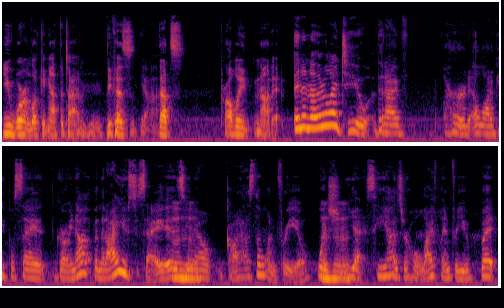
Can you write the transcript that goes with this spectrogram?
you weren't looking at the time because Mm-hmm. Yeah. that's probably not it And another lie too that I've heard a lot of people say growing up and that I used to say is, you mm-hmm. know, God has the one for you. Which mm-hmm. yes, he has your whole life plan for you, but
